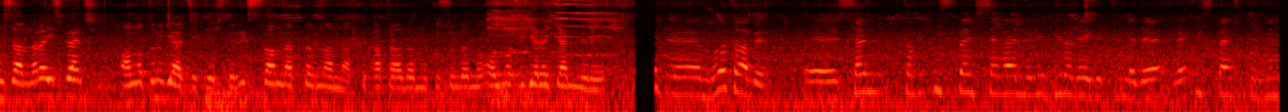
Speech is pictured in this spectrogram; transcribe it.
insanlara ispenç anlatımı gerçekleştirdik. Standartlarını anlattık, hatalarını, kusurlarını, olması gerekenleri. Ee, Murat abi, Ee, sen tabii İspenç severleri bir araya getirmede ve İspenç kulübün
